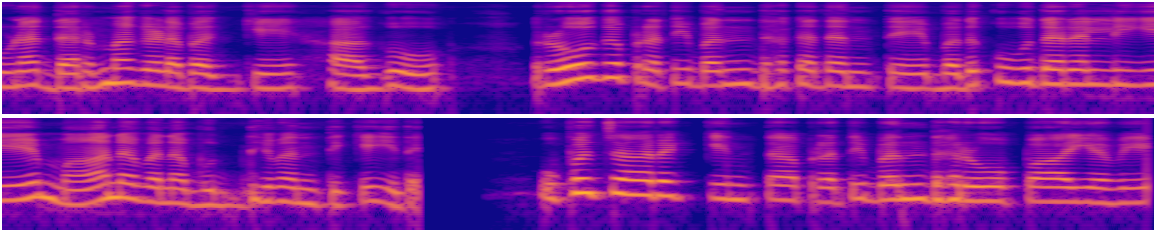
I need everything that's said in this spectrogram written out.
ಗುಣಧರ್ಮಗಳ ಬಗ್ಗೆ ಹಾಗೂ ರೋಗ ಪ್ರತಿಬಂಧಕದಂತೆ ಬದುಕುವುದರಲ್ಲಿಯೇ ಮಾನವನ ಬುದ್ಧಿವಂತಿಕೆ ಇದೆ. ಉಪಚಾರಕ್ಕಿಂತ ಪ್ರತಿಬಂಧರೋಪಾಯವೇ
